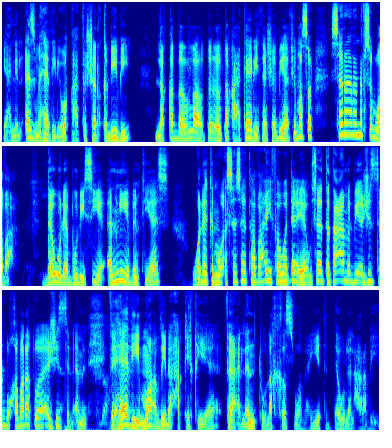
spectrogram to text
يعني الأزمة هذه اللي وقعت في الشرق الليبي لا قدر الله لو تقع كارثة شبيهة في مصر سنرى نفس الوضع. دولة بوليسية أمنية بامتياز ولكن مؤسساتها ضعيفة وتائهة وستتعامل بأجهزة المخابرات وأجهزة الأمن. فهذه معضلة حقيقية فعلا تلخص وضعية الدولة العربية.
